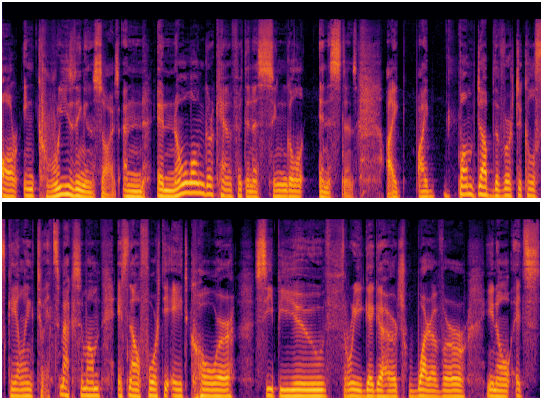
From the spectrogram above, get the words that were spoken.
are increasing in size and it no longer can fit in a single instance. I I bumped up the vertical scaling to its maximum. It's now 48 core CPU, 3 gigahertz, whatever. You know, it's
